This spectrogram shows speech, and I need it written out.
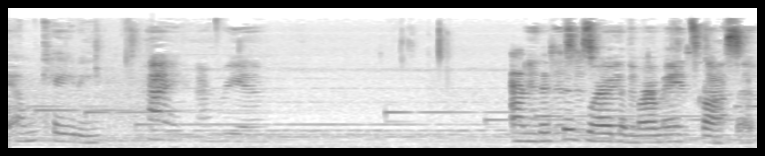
I'm Katie. Hi, I'm Ria. And, And this, this is, where, where the mermaids mermaids gossip.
